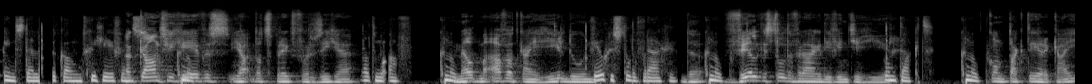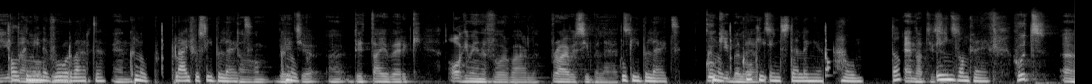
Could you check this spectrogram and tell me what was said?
Instellen. Accountgegevens. Accountgegevens, ja, dat spreekt voor zich. Hè. Meld me af. Knop. Meld me af, dat kan je hier doen. Veelgestelde vragen. De Knop. veelgestelde vragen die vind je hier. Contact. Knop. Contacteren kan je hier dan Algemene voorwaarden. En Knop. Privacybeleid. Dan nog een Knop. beetje eh, detailwerk, algemene voorwaarden, privacybeleid. Cookiebeleid. Cookiebeleid. Cookie-instellingen. Home. Tab. En dat is 1 het. van 5. Goed, eh,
